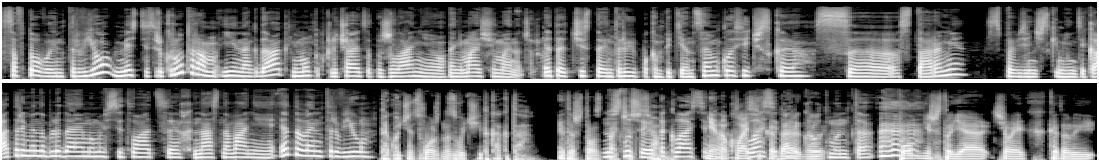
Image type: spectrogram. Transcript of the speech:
софтовое интервью вместе с рекрутером, и иногда к нему подключается по желанию нанимающий менеджер. Это чисто интервью по компетенциям классическое с старыми с поведенческими индикаторами, наблюдаемыми в ситуациях. На основании этого интервью... Так очень сложно звучит как-то. Это что ну, значит? Ну, слушай, Всё? это классика. Не, ну классика, классика да, рекрутмента. Помни, что я человек, который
